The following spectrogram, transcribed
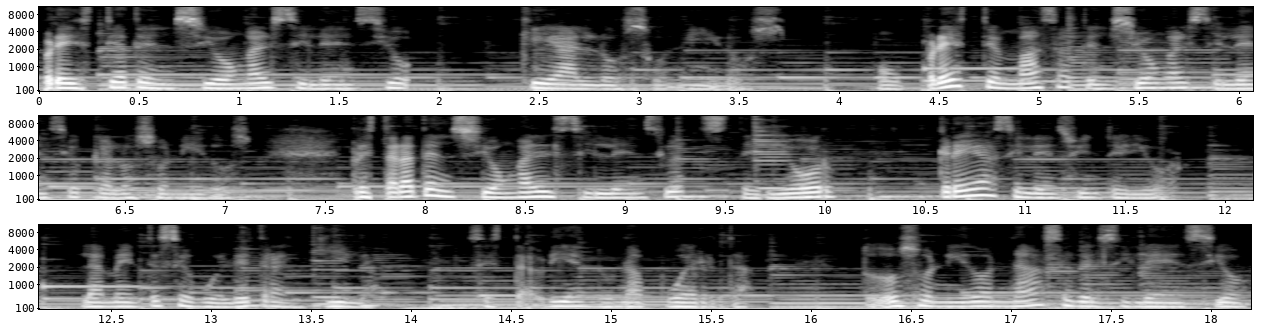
Preste atención al silencio que a los sonidos. O preste más atención al silencio que a los sonidos. Prestar atención al silencio exterior crea silencio interior. La mente se vuelve tranquila, se está abriendo una puerta. Todo sonido nace del silencio,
